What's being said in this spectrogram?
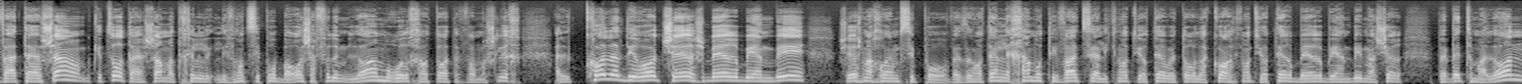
ואתה ישר, בקיצור אתה ישר מתחיל לבנות סיפור בראש אפילו אם לא אמרו לך אותו אתה כבר משליך על כל הדירות שיש ב-Airbnb שיש מאחוריהם סיפור וזה נותן לך מוטיבציה לקנות יותר בתור לקוח, לקנות יותר ב-Airbnb מאשר בבית מלון.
